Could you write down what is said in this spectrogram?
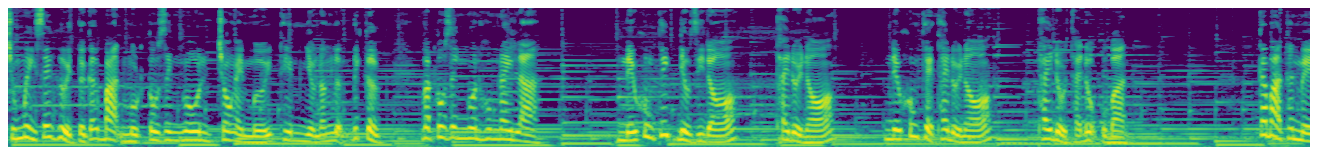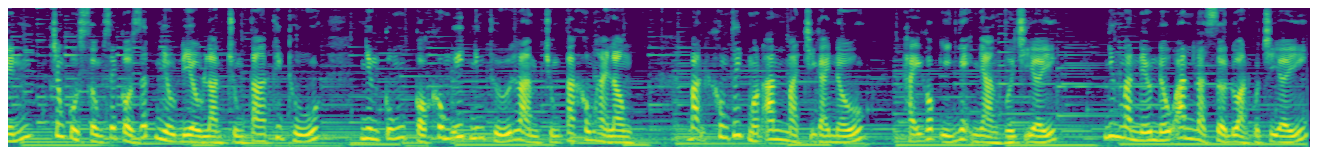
chúng mình sẽ gửi tới các bạn một câu danh ngôn cho ngày mới thêm nhiều năng lượng tích cực. Và câu danh ngôn hôm nay là Nếu không thích điều gì đó, thay đổi nó. Nếu không thể thay đổi nó, thay đổi thái độ của bạn. Các bạn thân mến, trong cuộc sống sẽ có rất nhiều điều làm chúng ta thích thú, nhưng cũng có không ít những thứ làm chúng ta không hài lòng. Bạn không thích món ăn mà chị gái nấu, hãy góp ý nhẹ nhàng với chị ấy. Nhưng mà nếu nấu ăn là sở đoản của chị ấy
